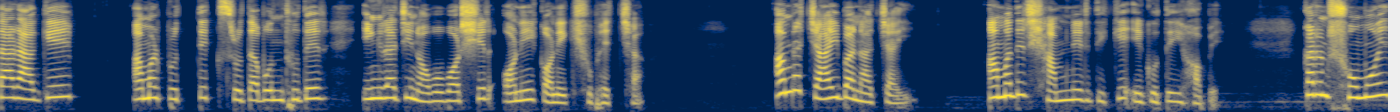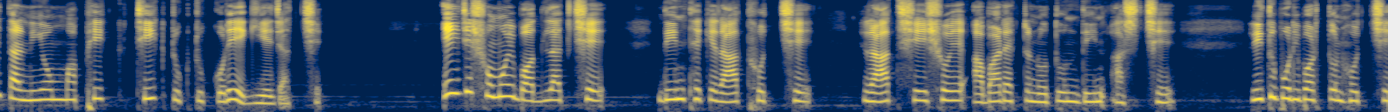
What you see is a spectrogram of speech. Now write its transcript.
তার আগে আমার প্রত্যেক শ্রোতা বন্ধুদের ইংরাজি নববর্ষের অনেক অনেক শুভেচ্ছা। আমরা চাই বা না চাই, আমাদের সামনের দিকে এগোতেই হবে, কারণ সময় তার নিয়ম মাফিক ঠিক টুকটুক করে এগিয়ে যাচ্ছে। এই যে সময় বদলাচ্ছে, দিন থেকে রাত হচ্ছে, রাত শেষ হয়ে আবার একটা নতুন দিন আসছে, ঋতু পরিবর্তন হচ্ছে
